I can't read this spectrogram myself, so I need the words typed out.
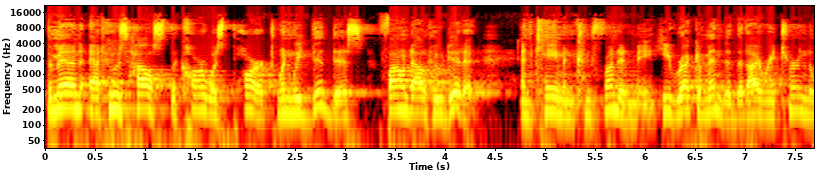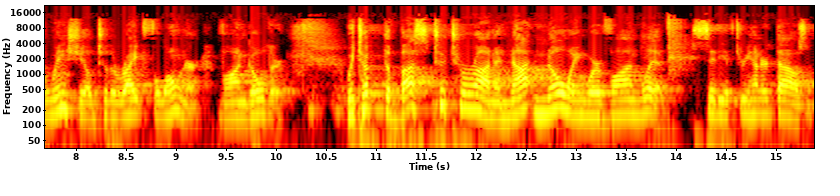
The man at whose house the car was parked when we did this found out who did it and came and confronted me. He recommended that I return the windshield to the rightful owner, Vaughn Golder. We took the bus to Tirana not knowing where Vaughn lived, city of 300,000.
